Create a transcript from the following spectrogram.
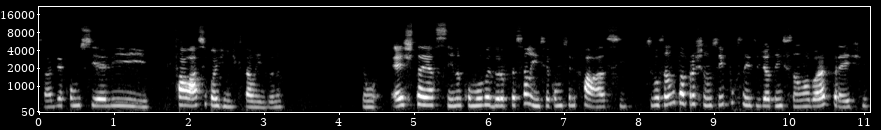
sabe? É como se ele falasse com a gente que tá lendo, né? Então, esta é a cena comovedora por excelência. É como se ele falasse: se você não tá prestando 100% de atenção, agora preste.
